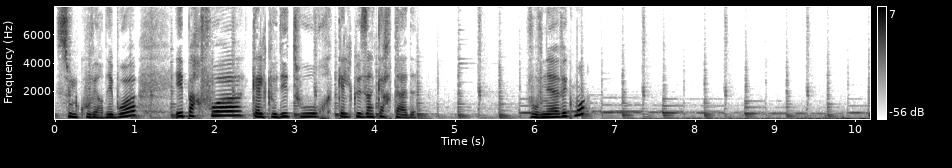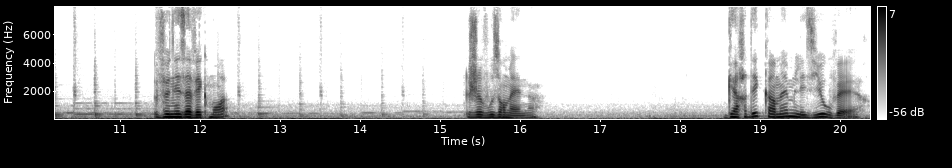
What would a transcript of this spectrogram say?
sous le couvert des bois, et parfois quelques détours, quelques incartades. Vous venez avec moi? Venez avec moi. Je vous emmène. Gardez quand même les yeux ouverts.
